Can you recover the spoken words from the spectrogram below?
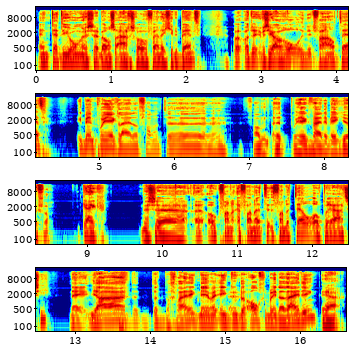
En Ted de Jong is eh, bij ons aangeschoven, fijn dat je er bent. Wat, is jouw rol in dit verhaal, Ted? Ik ben projectleider van het, eh, van het project Weidebeek Juffer. Kijk, dus eh, eh, ook van, van, het, van de teloperatie. Nee, ja, dat, dat begeleid ik. Nee, maar ik doe de algemene leiding. Ja,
